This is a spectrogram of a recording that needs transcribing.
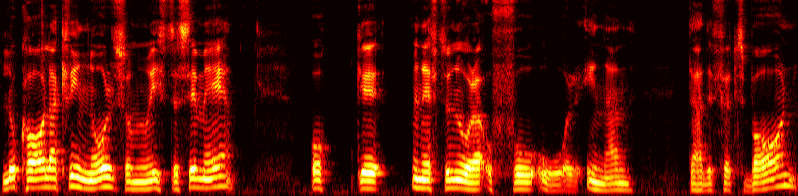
lokala kvinnor som de gifte sig med. Och, eh, men efter några få år innan det hade fötts barn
